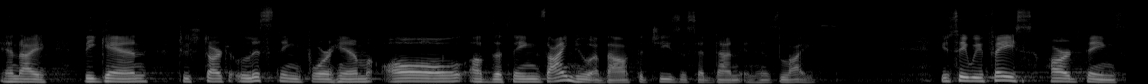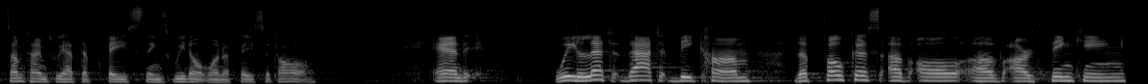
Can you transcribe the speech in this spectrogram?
and I began to start listing for him all of the things I knew about that Jesus had done in his life. You see, we face hard things. Sometimes we have to face things we don't want to face at all. And we let that become the focus of all of our thinking,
